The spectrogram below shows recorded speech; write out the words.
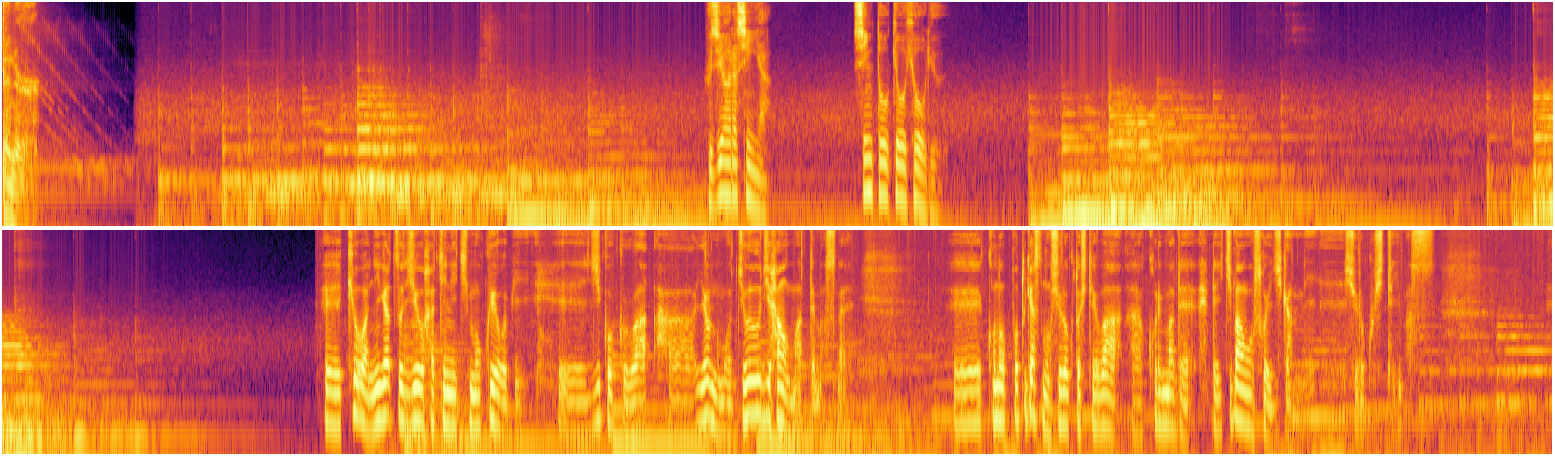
Spinner. 藤原信也新東京漂流えー、今日は2月18日木曜日、えー、時刻は夜のもう10時半を待ってますね、えー、このポッドキャストの収録としてはこれまでで一番遅い時間に収録しています。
